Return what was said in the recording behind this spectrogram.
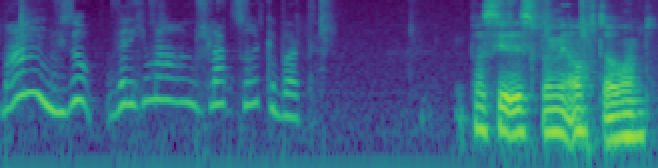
Mann, wieso werde ich immer noch einen Schlag zurückgebackt? Passiert ist bei mir auch dauernd.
